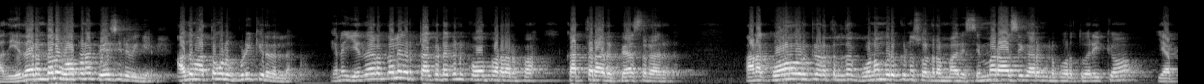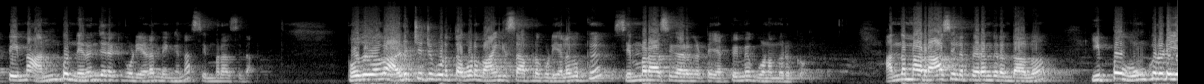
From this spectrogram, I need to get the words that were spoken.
அது எதாக இருந்தாலும் ஓப்பனாக பேசிடுவீங்க. அது மற்றவங்களுக்கு பிடிக்கிறது இல்லை ஏன்னா எதாக இருந்தாலும் இவர் டக்கு டக்குன்னு கோவப்படுறாருப்பா. கத்துறாரு பேசுகிறாரு ஆனால் கோபம் இருக்கிற இடத்துல தான் குணம் இருக்குன்னு சொல்கிற மாதிரி சிம்மராசிக்காரங்களை பொறுத்த வரைக்கும் எப்பயுமே அன்பு நிறைஞ்சிருக்கக்கூடிய இடம் எங்கன்னா சிம்மராசி தான் பொதுவாக அடிச்சிட்டு கொடுத்தா கூட வாங்கி சாப்பிடக்கூடிய அளவுக்கு சிம்மராசிக்காரங்கிட்ட எப்பயுமே குணம் இருக்கும். அந்த மாதிரி ராசியில் பிறந்திருந்தாலும் இப்போ உங்களுடைய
